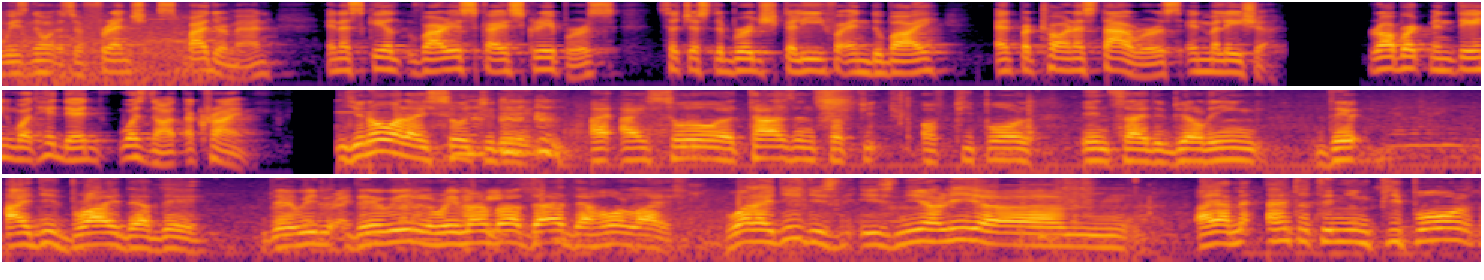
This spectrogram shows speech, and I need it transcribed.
who is known as a French Spider-Man and has scaled various skyscrapers such as the Burj Khalifa in Dubai and Petronas Towers in Malaysia. Robert maintained what he did was not a crime. You know what I saw today? I, I saw thousands of, pe of people inside the building. They, I did bright that day. They will, they will remember that their whole life. What I did is, is nearly, um, I am entertaining people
